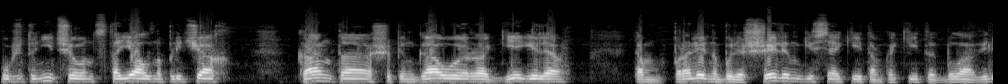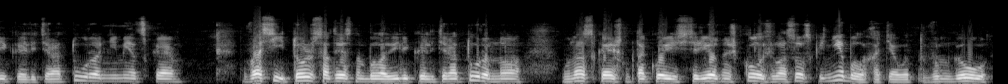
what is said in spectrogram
в общем-то, Ницше, он стоял на плечах Канта, Шопенгауэра, Гегеля, там параллельно были шеллинги всякие, там какие-то, была великая литература немецкая – в России тоже, соответственно, была великая литература, но у нас, конечно, такой серьезной школы философской не было, хотя вот в МГУ,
